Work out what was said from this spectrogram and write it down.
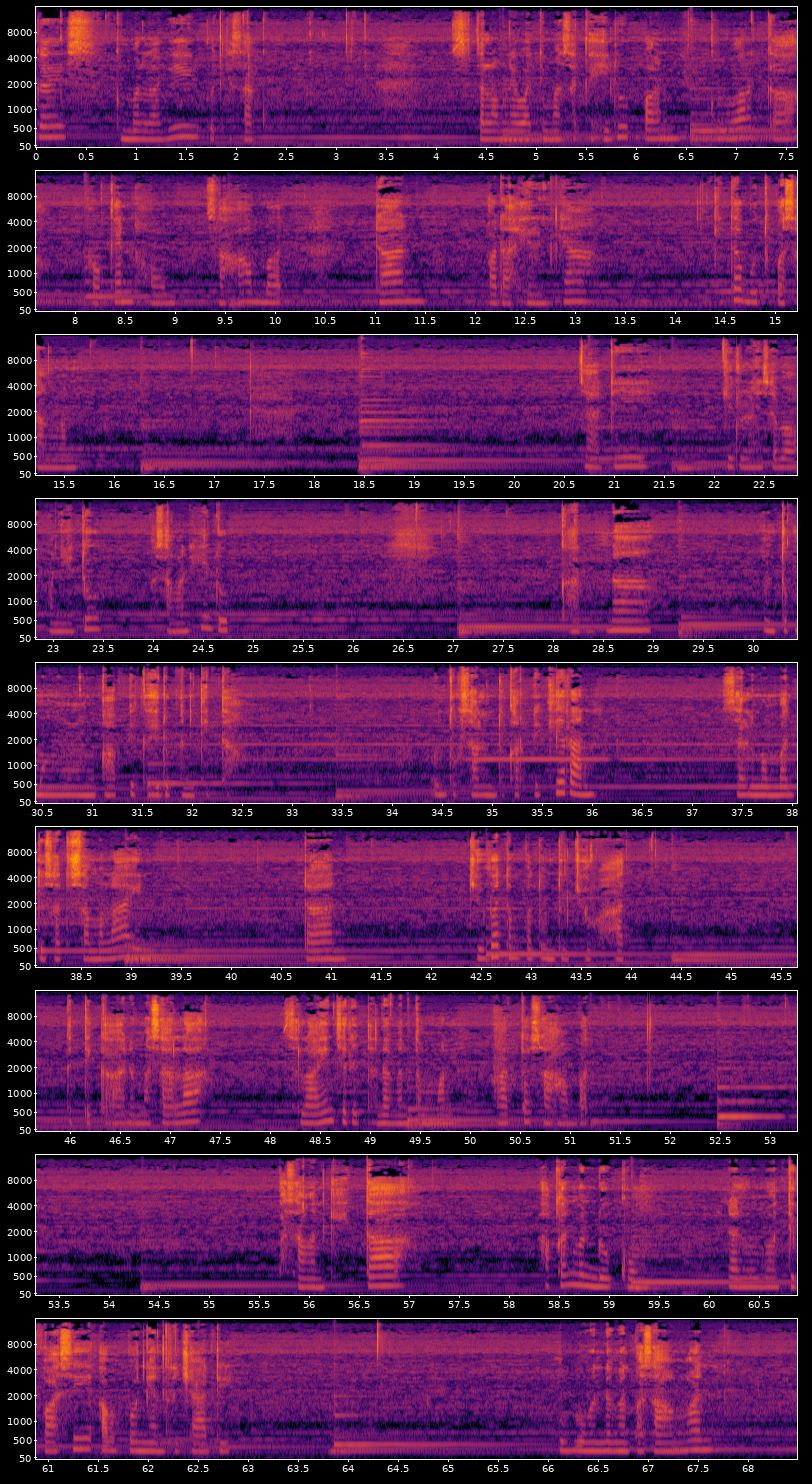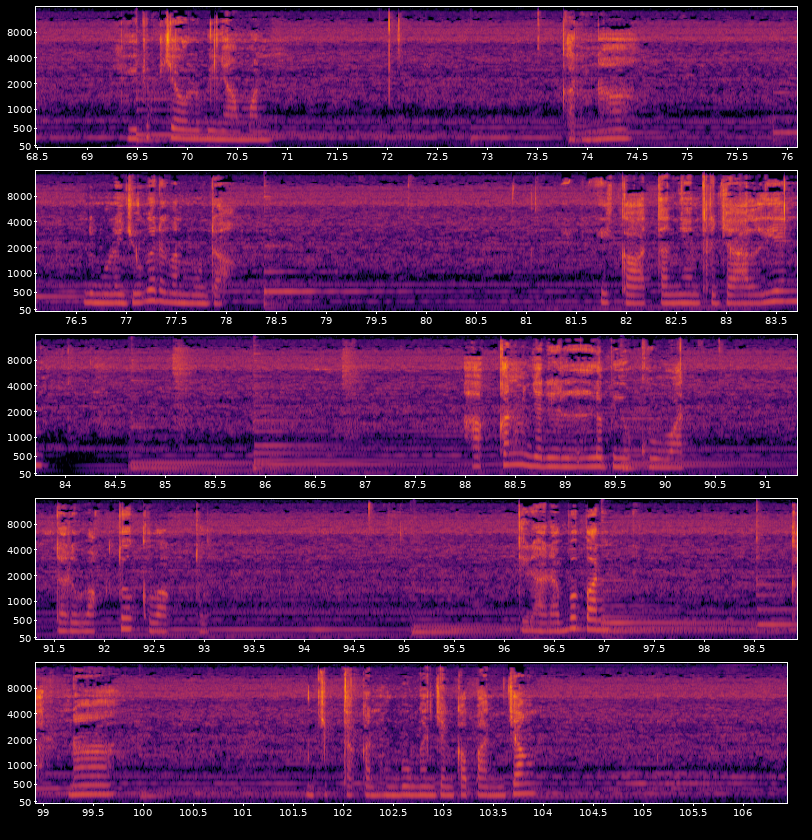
guys, kembali lagi podcast aku. Setelah melewati masa kehidupan, keluarga, broken home, sahabat, dan pada akhirnya kita butuh pasangan. Jadi, judul yang saya bawakan itu pasangan hidup. Untuk melengkapi kehidupan kita. Untuk saling tukar pikiran, saling membantu satu sama lain, dan juga tempat untuk curhat. Ketika ada masalah, selain cerita dengan teman atau sahabat. Pasangan kita akan mendukung dan memotivasi apa pun yang terjadi. Hubungan dengan pasangan hidup jauh lebih nyaman karena dimulai juga dengan mudah. Ikatan yang terjalin akan menjadi lebih kuat dari waktu ke waktu. Tidak ada beban karena menciptakan hubungan jangka panjang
